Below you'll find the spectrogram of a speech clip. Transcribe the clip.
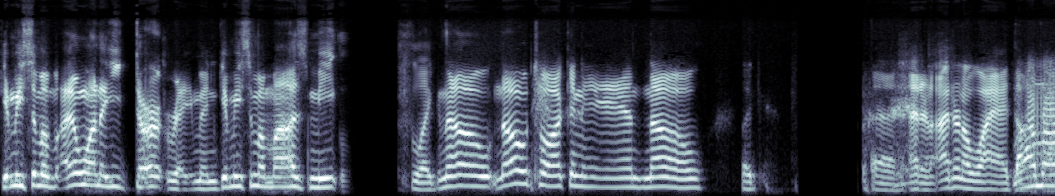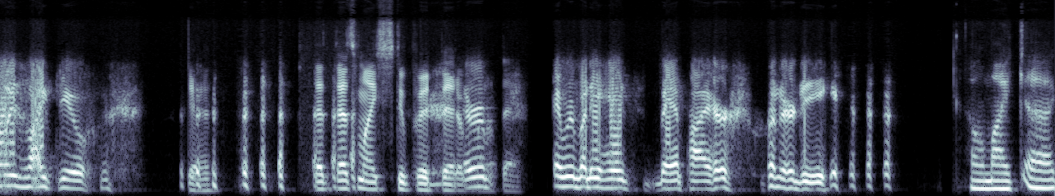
Give me some of. I don't want to eat dirt, Raymond. Give me some of Ma's meat. Like, no, no, talking hand, no. Like, uh, I don't know. I don't know why I thought. Mom always liked you. Yeah. that, that's my stupid bit Every- about that. Everybody hates Vampire Hunter D. Oh, Mike, uh,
